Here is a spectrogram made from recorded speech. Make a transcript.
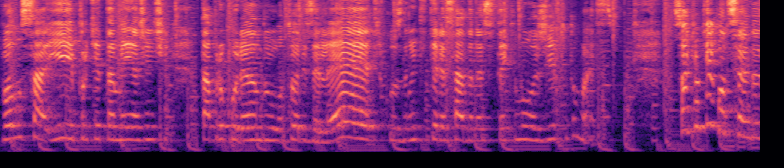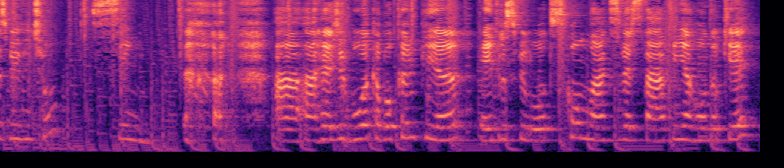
vamos sair, porque também a gente está procurando motores elétricos, muito interessada nessa tecnologia e tudo mais. Só que o que aconteceu em 2021? Sim, a, a Red Bull acabou campeã entre os pilotos com Max Verstappen e a Honda o quê?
